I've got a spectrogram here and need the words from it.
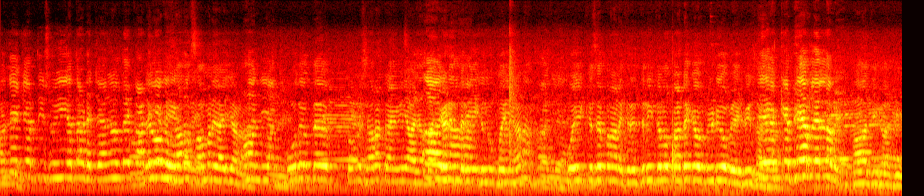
ਕਿੰਨੇ ਚਿਰ ਦੀ ਸੂਈ ਆ ਤੁਹਾਡੇ ਚੈਨਲ ਤੇ ਕੱਢ ਕੇ ਵੇਖ ਸਾਰਾ ਲਓ। ਸਾਹਮਣੇ ਆਈ ਜਾਣਾ। ਹਾਂਜੀ, ਹਾਂਜੀ। ਉਹਦੇ ਉੱਤੇ ਕਿਉਂਕਿ ਸਾਰਾ ਟਾਈਮ ਹੀ ਆ ਜਾਂਦਾ ਕਿਹੜੀ। ਤਰੀਕ ਨੂੰ ਪਈ ਹਨਾ? ਕੋਈ ਕਿਸੇ ਭਰਾ ਨੇ ਖਰੀਦਣੀ ਚਲੋ ਕੱਢ ਕੇ ਵੀਡੀਓ ਵੇਖ ਵੀ ਸਕਦਾ। ਦੇਖ ਕੇ ਫੇਰ ਲੈ ਲਵੇ। ਹਾਂਜੀ ਹਾਂਜੀ।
